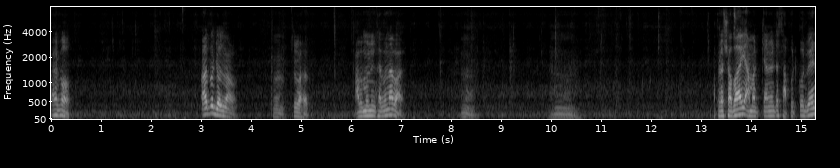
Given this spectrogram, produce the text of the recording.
অল্প অল্প জল নাও হুম ঠিক আছে আবার মনে খাবে না আবার হুম হুম। আপনারা সবাই আমার চ্যানেলটা সাপোর্ট করবেন।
